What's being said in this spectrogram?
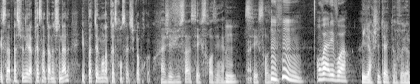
Et ça a passionné la presse internationale et pas tellement la presse française. Je sais pas pourquoi. Ah, J'ai vu ça, c'est extraordinaire. Mmh. C'est extraordinaire. Mmh. On va aller voir. Il est architecte, il hein, faut dire.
